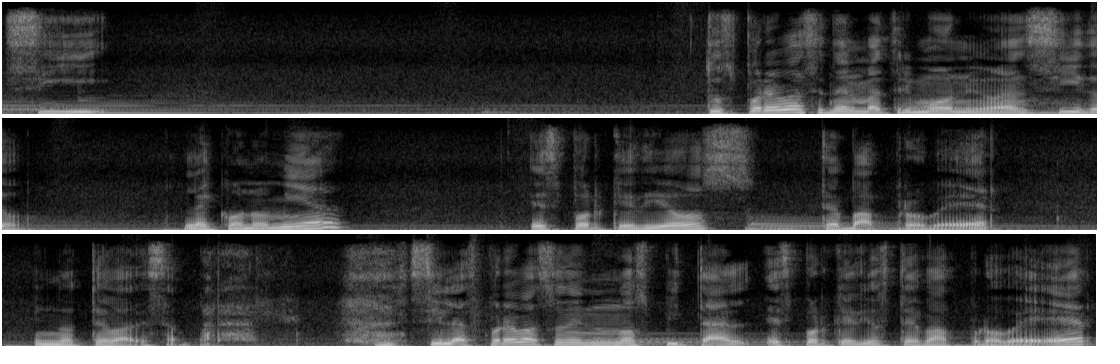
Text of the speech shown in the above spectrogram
Si tus pruebas en el matrimonio han sido la economía, es porque Dios te va a proveer y no te va a desamparar. Si las pruebas son en un hospital, es porque Dios te va a proveer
